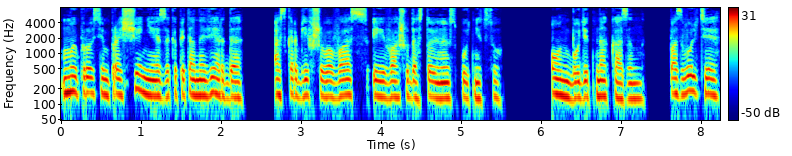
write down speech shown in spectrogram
мы просим прощения за капитана Верда, оскорбившего вас и вашу достойную спутницу. Он будет наказан. Позвольте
